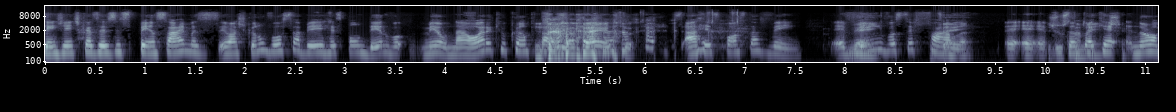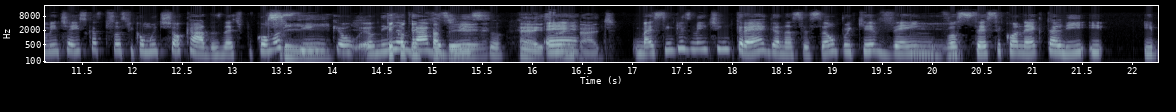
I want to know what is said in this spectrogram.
tem gente que às vezes pensa, ai, mas eu acho que eu não vou saber responder. Vou... Meu, na hora que o campo tá ali aberto, a resposta vem. É, vem, vem você fala. Vem. É, é, tanto é que é, normalmente é isso que as pessoas ficam muito chocadas, né? Tipo, como Sim. assim? Que eu, eu nem que lembrava que disso. É, isso é, verdade. Mas simplesmente entrega na sessão, porque vem, Sim. você se conecta ali e, e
